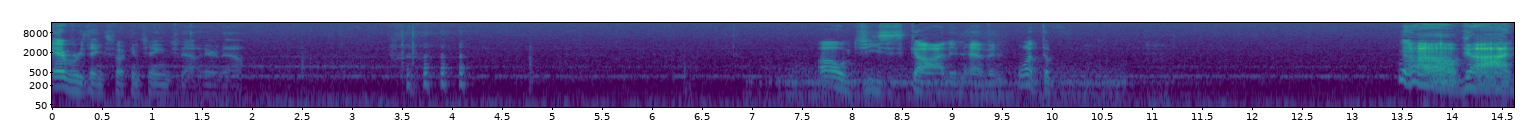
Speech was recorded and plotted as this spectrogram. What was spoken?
Everything's fucking changed out here now. oh, Jesus God in heaven. What the... Oh, God.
